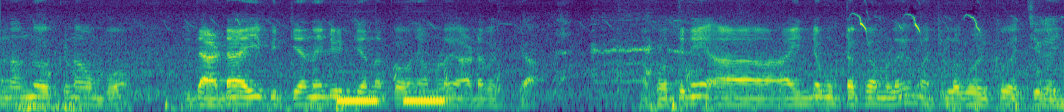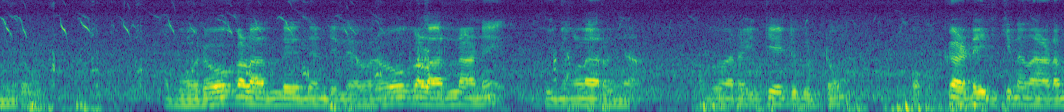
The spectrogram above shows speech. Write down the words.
അന്നന്ന് വെക്കണമാകുമ്പോൾ ഇത് അടായി പിറ്റേന്നായിട്ട് പിറ്റേന്നൊക്കെ നമ്മൾ അട വെക്കുക. അപ്പോത്തിന് അതിന്റെ മുട്ടൊക്കെ നമ്മൾ മറ്റുള്ള കോഴിക്ക് വെച്ച് കഴിഞ്ഞിട്ടുണ്ടാവും. അപ്പോൾ ഓരോ കളറിൽ ഇതുണ്ടല്ലേ? ഓരോ കളറിലാണ് കുഞ്ഞുങ്ങൾ ഇറങ്ങുക. അപ്പോൾ വെറൈറ്റി ആയിട്ട് കിട്ടും. ഒക്കെ അവിടെ ഇരിക്കുന്ന നാടൻ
